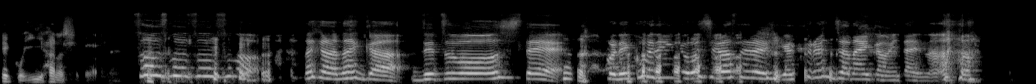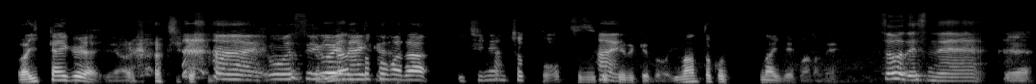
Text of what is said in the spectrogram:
結構いい話だからね。そうそうそうそう。だからなんか絶望して、レコーディングをし忘れる日が来るんじゃないかみたいな。まあ1回ぐらいであるかもしれない。はい、もうすごいなんか。とこまだ1年ちょっと続けてるけど、はい、今んとこないね、まだね。そうですね。ね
